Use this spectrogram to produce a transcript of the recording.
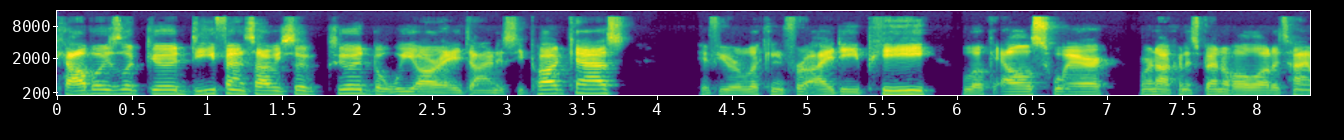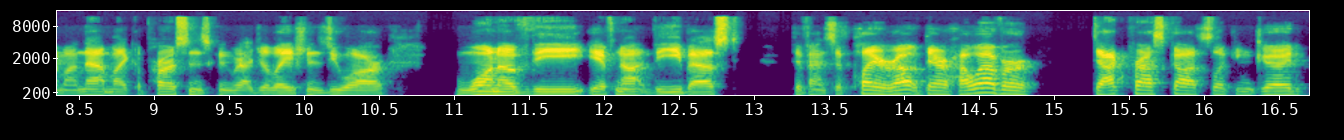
Cowboys look good. Defense obviously looks good, but we are a dynasty podcast. If you're looking for IDP, look elsewhere. We're not going to spend a whole lot of time on that. Micah Parsons, congratulations. You are one of the, if not the best defensive player out there. However, Dak Prescott's looking good.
